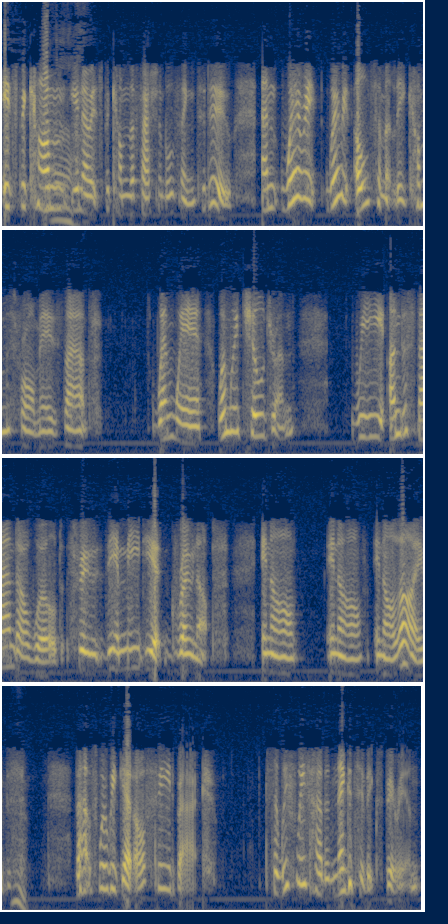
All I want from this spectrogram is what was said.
it's become, uh. you know, it's become the fashionable thing to do. And where it where it ultimately comes from is that when we're when we're children, we understand our world through the immediate grown-ups in our in our in our lives. Yeah. That's where we get our feedback. So if we've had a negative experience,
